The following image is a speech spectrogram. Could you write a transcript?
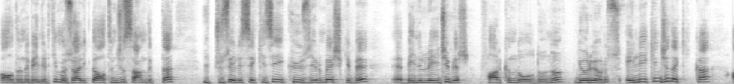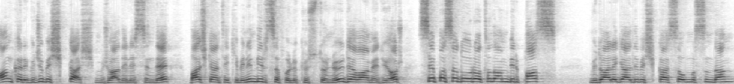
aldığını belirteyim. Özellikle 6. sandıkta 358'e 225 gibi e, belirleyici bir farkın da olduğunu görüyoruz. 52. dakika Ankara gücü Beşiktaş mücadelesinde başkent ekibinin 1-0'lık üstünlüğü devam ediyor. Sepas'a doğru atılan bir pas. Müdahale geldi Beşiktaş savunmasından.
